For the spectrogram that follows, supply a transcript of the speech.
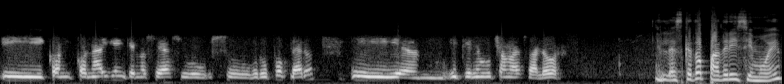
y con, con alguien que no sea su, su grupo, claro, y, em, y tiene mucho más valor. Les quedó padrísimo, ¿eh?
